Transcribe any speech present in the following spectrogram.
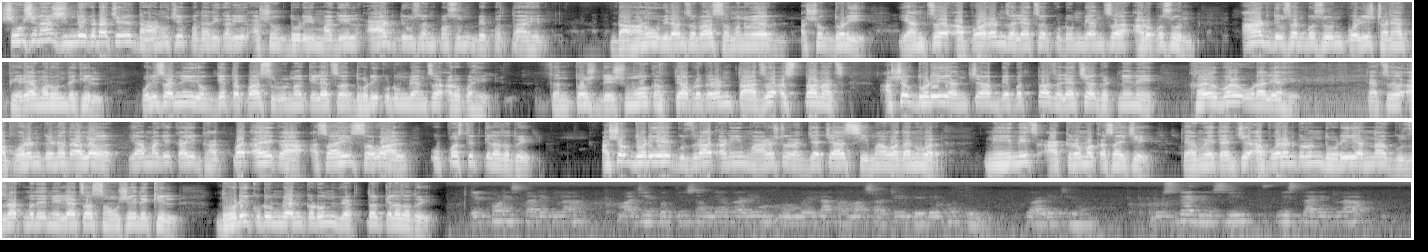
शिवसेना शिंदे गटाचे डहाणूचे पदाधिकारी अशोक धोडी मागील आठ दिवसांपासून बेपत्ता आहेत. डहाणू विधानसभा समन्वयक अशोक धोडी यांचं अपहरण झाल्याचं कुटुंबियांचा आरोप असून आठ दिवसांपासून पोलीस ठाण्यात फेऱ्या मारून देखील पोलिसांनी योग्य तपास सुरू न केल्याचं धोडी कुटुंबियांचा आरोप आहे. संतोष देशमुख हत्या प्रकरण ताजं असतानाच अशोक धोडी यांच्या बेपत्ता झाल्याच्या घटनेने खळबळ उडाली आहे. त्याचं अपहरण करण्यात आलं यामागे काही घातपात आहे का? असाही सवाल उपस्थित केला जातोय. अशोक धोडी हे गुजरात आणि महाराष्ट्र राज्याच्या सीमावादांवर नेहमीच आक्रमक असायचे. त्यामुळे त्यांचे अपहरण करून धोडी यांना गुजरातमध्ये नेल्याचा संशय देखील धोडी कुटुंबियांकडून व्यक्त केला जातोय. एकोणीस तारीखला माझे पती संध्याकाळी मुंबईला कामासाठी गेले होते गाडी घेऊन. दुसऱ्या दिवशी वीस तारीखला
